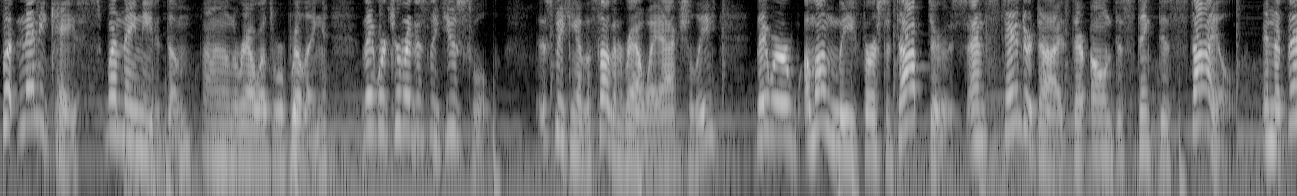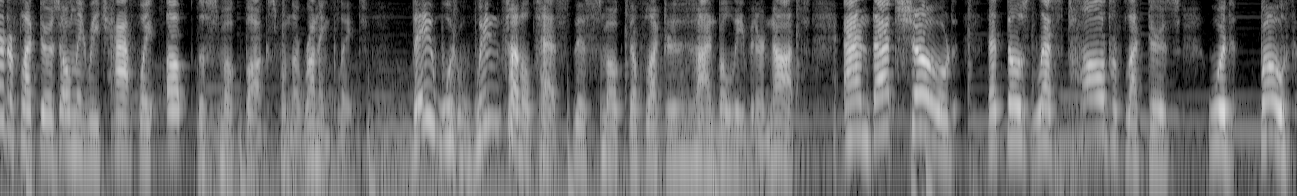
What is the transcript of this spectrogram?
but in any case, when they needed them, and the railroads were willing, they were tremendously useful. Speaking of the Southern Railway, actually, they were among the first adopters and standardized their own distinctive style, in that their deflectors only reach halfway up the smoke box from the running plate. They would wind tunnel test this smoke deflector design, believe it or not, and that showed that those less tall deflectors would both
